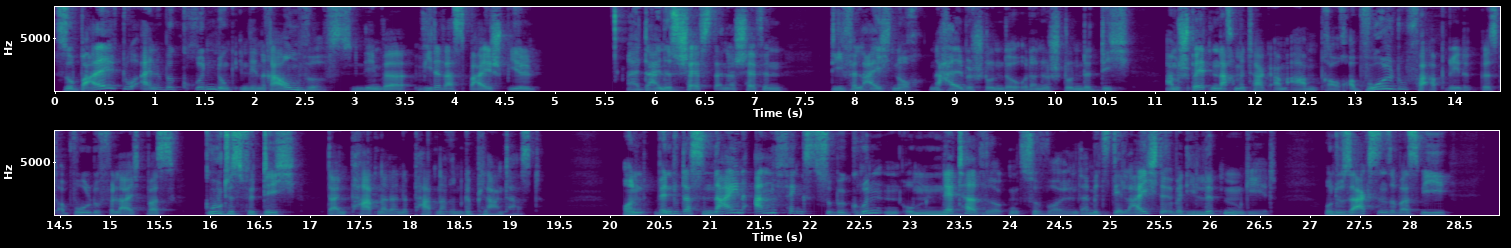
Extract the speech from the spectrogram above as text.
Sobald du eine Begründung in den Raum wirfst, nehmen wir wieder das Beispiel äh, deines Chefs, deiner Chefin, die vielleicht noch eine halbe Stunde oder eine Stunde dich am späten Nachmittag, am Abend braucht, obwohl du verabredet bist, obwohl du vielleicht was Gutes für dich, dein Partner, deine Partnerin geplant hast. Und wenn du das Nein anfängst zu begründen, um netter wirken zu wollen, damit es dir leichter über die Lippen geht, und du sagst dann sowas wie,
